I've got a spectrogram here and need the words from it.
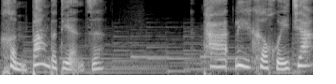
很棒的点子，他立刻回家，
